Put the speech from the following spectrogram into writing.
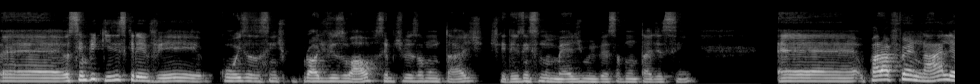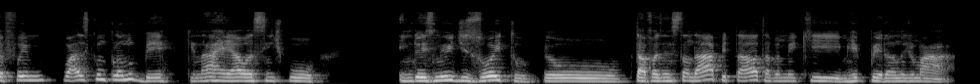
é, eu sempre quis escrever coisas, assim, tipo, pro audiovisual, sempre tive essa vontade, acho que desde o ensino médio me veio essa vontade, assim. É, o Parafernália foi quase que um plano B, que na real, assim, tipo, Em 2018, eu tava fazendo stand-up e tal, tava meio que me recuperando de uma,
